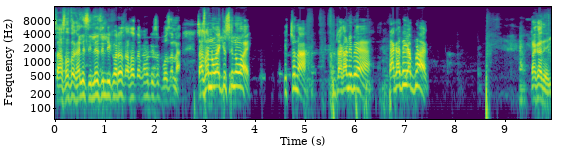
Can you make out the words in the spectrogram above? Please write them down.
চাচা তো খালি চিল্লে চিল্লি করে চাচা তো কোনো কিছু বোঝে না। চাচা নয় কিছু নয় কিচ্ছু না। টাকা নিবে? টাকা দেই আপনার টাকা দেই।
